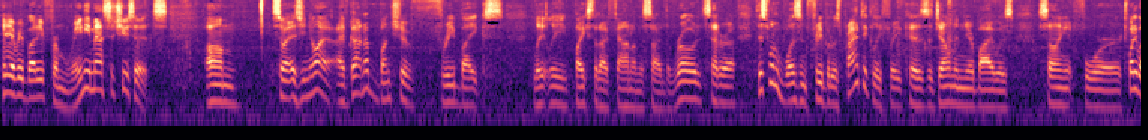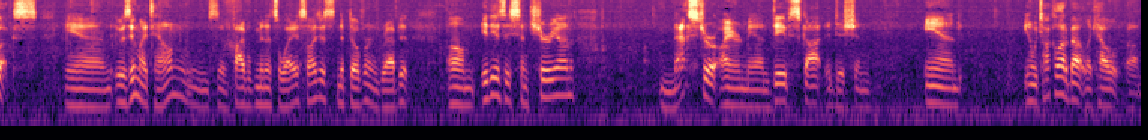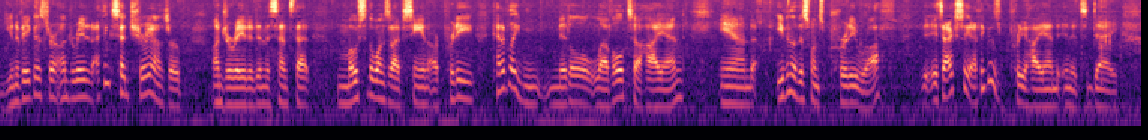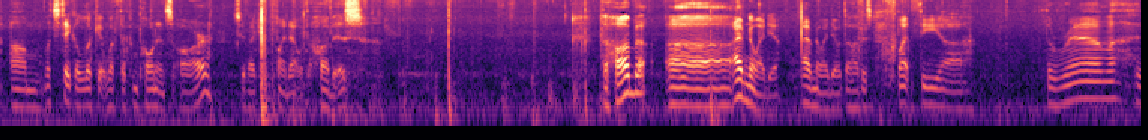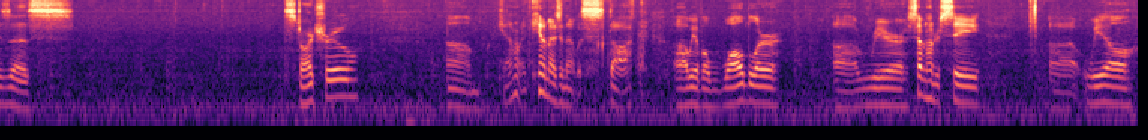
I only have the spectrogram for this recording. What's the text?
Hey, everybody from rainy Massachusetts. Um, so, as you know, I, I've gotten a bunch of free bikes lately, bikes that I found on the side of the road, etc. This one wasn't free, but it was practically free because a gentleman nearby was selling it for 20 bucks. And it was in my town, five minutes away, so I just nipped over and grabbed it. Um, it is a Centurion Master Ironman Dave Scott edition. And you know, we talk a lot about like how um, Univegas are underrated. I think Centurions are underrated in the sense that most of the ones that I've seen are pretty kind of like middle level to high end. And even though this one's pretty rough, it's actually I think it was pretty high end in its day. Um, let's take a look at what the components are. See if I can find out what the hub is. The hub, uh, I have no idea. I have no idea what the hub is, but the uh, the rim is a Star True. Um, I, can't, I can't imagine that was stock. Uh, we have a Wolber uh, rear 700C uh, wheel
